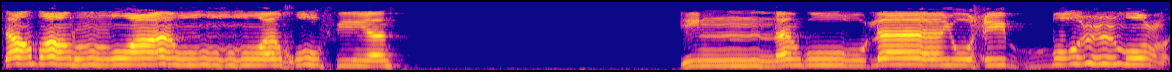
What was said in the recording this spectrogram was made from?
تَضَرُّعًا وَخُفْيَةً. إِنَّهُ لَا يُحِبُّ الْمُعْتَدِينَ.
